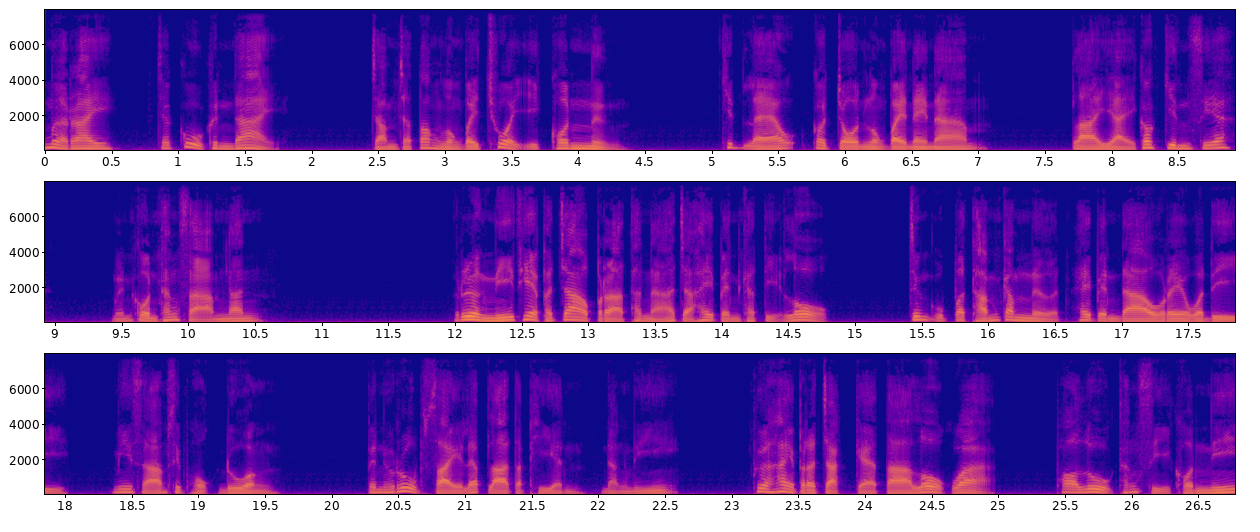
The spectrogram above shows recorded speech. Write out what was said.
เมื่อไร จะกู้ขึ้นได้จำจะต้องลงไปช่วยอีกคนหนึ่ง คิดแล้วก็โจรลงไปในน้ำปลาใหญ่ก็กินเสีย เหมือนคนทั้งสามนั้น เรื่องนี้เทพเจ้าปรารถนาจะให้เป็นคติโลก จึงอุปถัมภ์กำเนิดให้เป็นดาวเรวดีมี 36 ดวง เป็นรูปใสและปลาตะเพียน ดังนี้ เพื่อให้ประจักษ์แก่ตาโลกว่า พ่อลูกทั้งสี่คนนี้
